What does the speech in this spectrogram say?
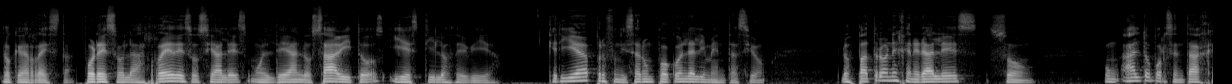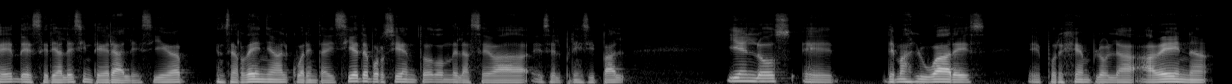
lo que resta. Por eso las redes sociales moldean los hábitos y estilos de vida. Quería profundizar un poco en la alimentación. Los patrones generales son un alto porcentaje de cereales integrales, llega en Cerdeña al 47%, donde la cebada es el principal, y en los eh, demás lugares, eh, por ejemplo la avena,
